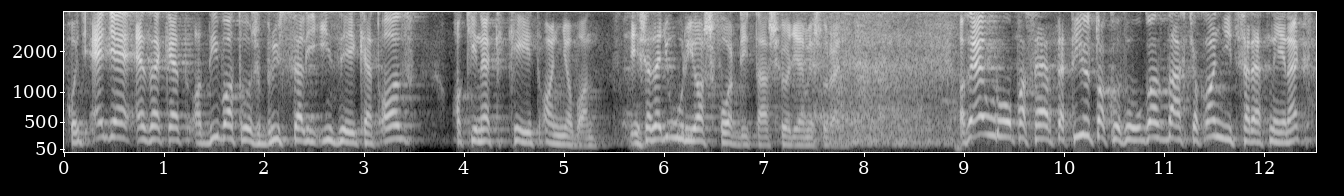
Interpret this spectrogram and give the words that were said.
hogy egye ezeket a divatos brüsszeli izéket az, akinek két anyja van. És ez egy úrias fordítás, hölgyeim és uraim. Az Európa szerte tiltakozó gazdák csak annyit szeretnének,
